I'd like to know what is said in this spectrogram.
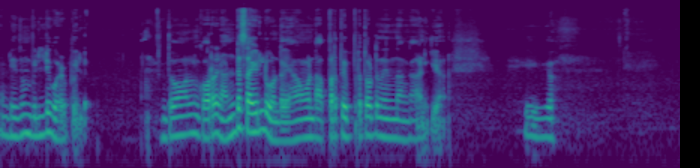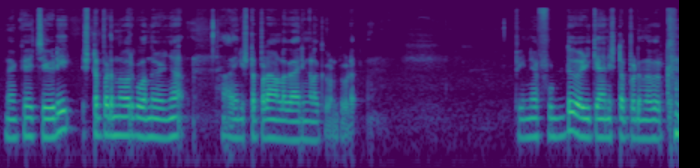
ഇതും വലിയ കുഴപ്പമില്ല. ഇതോളം കുറേ രണ്ട് സൈഡിലും ഉണ്ട്. ഞാൻ കൊണ്ട് അപ്പുറത്തും ഇപ്പുറത്തോട്ട് നിന്ന് ഞാൻ കാണിക്കുക അയ്യോ. നിങ്ങൾക്ക് ചെടി ഇഷ്ടപ്പെടുന്നവർക്ക് വന്നു കഴിഞ്ഞാൽ അതിന് ഇഷ്ടപ്പെടാനുള്ള കാര്യങ്ങളൊക്കെ ഉണ്ട് ഇവിടെ. പിന്നെ ഫുഡ് കഴിക്കാൻ ഇഷ്ടപ്പെടുന്നവർക്കും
